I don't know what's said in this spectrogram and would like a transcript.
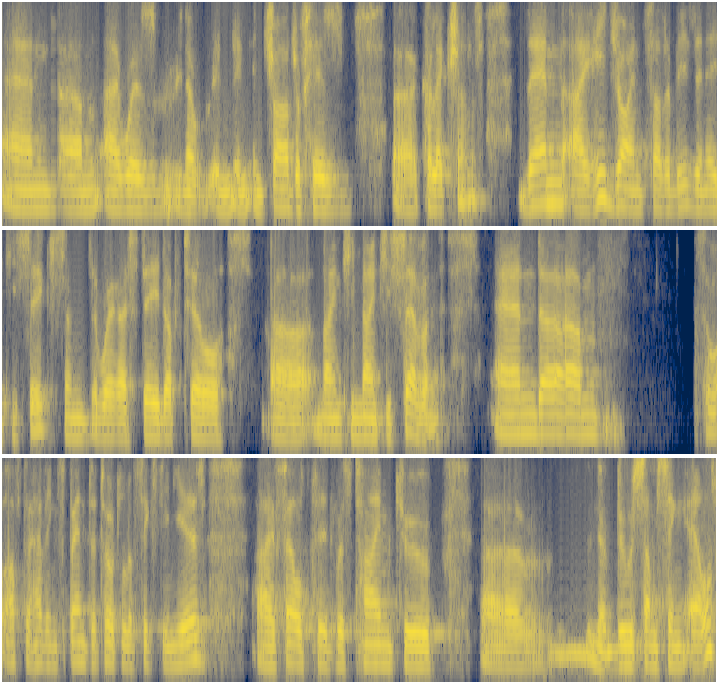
and um, I was, you know, in, in, in charge of his uh, collections. Then I rejoined Sotheby's in '86, and where I stayed up till uh, 1997. And um, so, after having spent a total of 16 years, I felt it was time to, uh, you know, do something else.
